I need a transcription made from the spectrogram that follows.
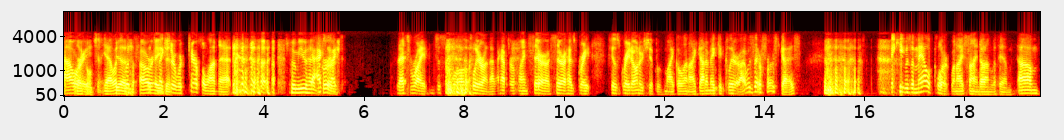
Our Michael. agent, yeah. Let's, Yes, let's, our let's make sure we're careful on that. Whom you had Yeah, actually, I- first. that's right. Just so we're all clear on that, I have to remind Sarah. Sarah has great feels great ownership of Michael, and I got to make it clear I was there first, guys. I think he was a mail clerk when I signed on with him. Um,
